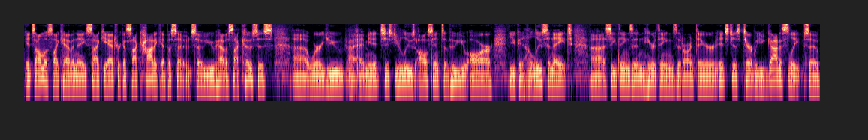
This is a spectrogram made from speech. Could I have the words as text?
it's almost like having a psychiatric, a psychotic episode. So you have a psychosis uh, where you, I mean, it's just you lose all sense of who you are. You can hallucinate, uh, see things and hear things that aren't there. It's just terrible. You got to sleep. So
